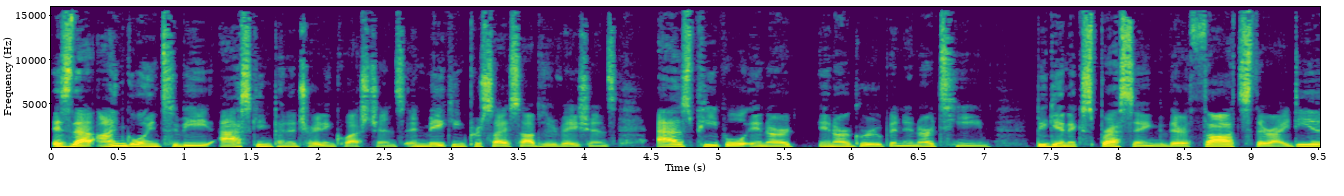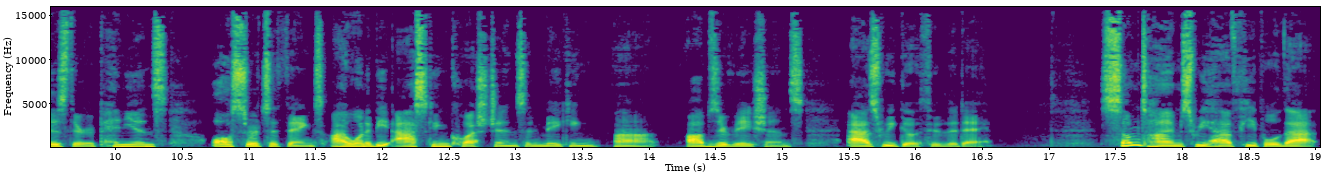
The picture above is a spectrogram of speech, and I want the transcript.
is that I'm going to be asking penetrating questions and making precise observations as people in our in our group and in our team begin expressing their thoughts, their ideas, their opinions all sorts of things. I want to be asking questions and making uh, observations as we go through the day. Sometimes we have people that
